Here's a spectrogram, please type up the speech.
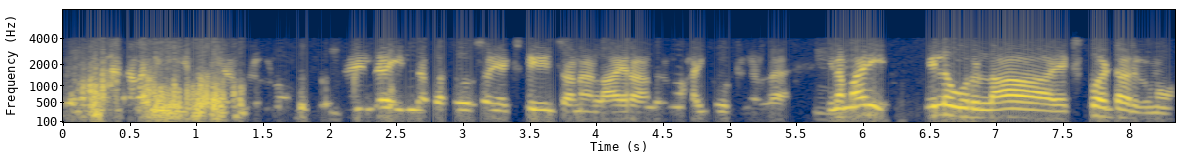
இருந்திருக்கணும். இல்ல இந்த பத்து வருஷம் எக்ஸ்பீரியன்ஸ் ஆன லாயரா இருந்திருக்கணும் ஹைகோர்ட்டுங்கள்ல இந்த மாதிரி இல்ல ஒரு லா எக்ஸ்பர்ட்டா இருக்கணும்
